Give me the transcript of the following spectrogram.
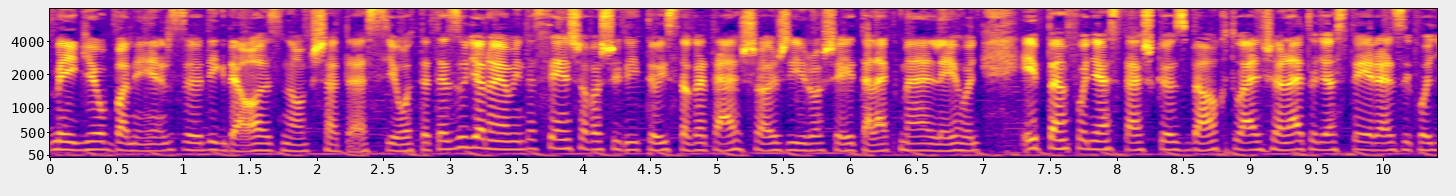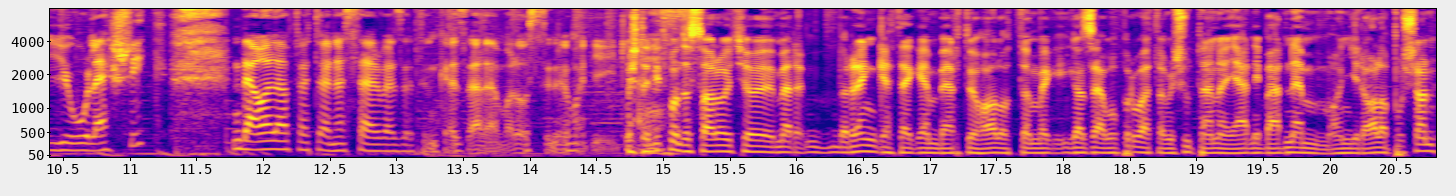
még jobban érződik, de aznap se tesz jót. Tehát ez ugyanolyan, mint a szénsavas üdítő isztogatása a zsíros ételek mellé, hogy éppen fogyasztás közben aktuálisan lehet, hogy azt érezzük, hogy jól esik, de alapvetően a szervezetünk ezzel nem valószínű, hogy így. És te mit mondasz arra, hogy mert rengeteg embertől hallottam, meg igazából próbáltam is utána járni, bár nem annyira alaposan,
